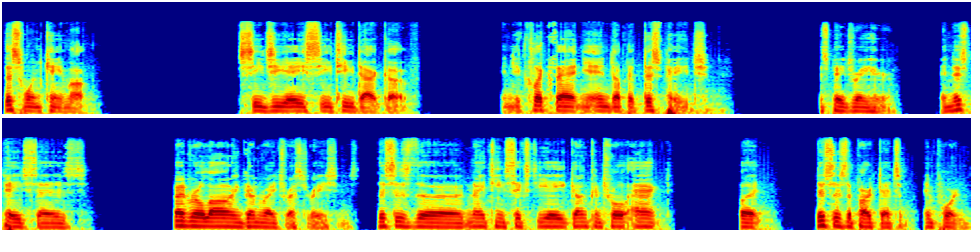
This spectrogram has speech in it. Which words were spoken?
this one came up. cgact.gov. And you click that and you end up at this page. This page right here. And this page says federal law and gun rights restorations. This is the 1968 Gun Control Act, but this is the part that's important.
